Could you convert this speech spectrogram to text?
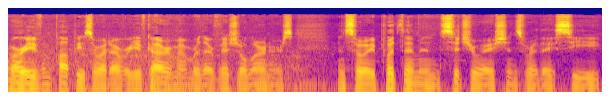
or even puppies or whatever, you've got to remember they're visual learners. And so we put them in situations where they see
